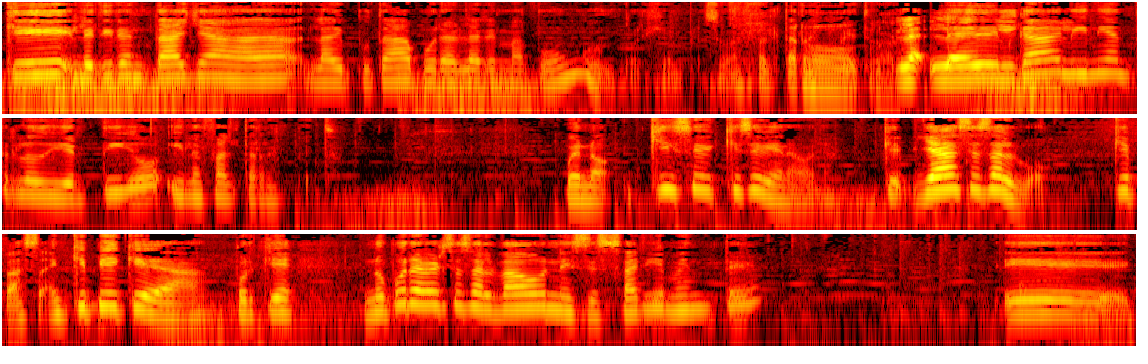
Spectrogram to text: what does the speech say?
que le tiran talla a la diputada por hablar en Mapungun, por ejemplo. Eso me falta respeto. la, delgada línea entre lo divertido y la falta de respeto. Bueno, ¿qué se, qué se viene ahora? Ya se salvó. ¿Qué pasa? ¿En qué pie queda? Porque no por haberse salvado necesariamente eh,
